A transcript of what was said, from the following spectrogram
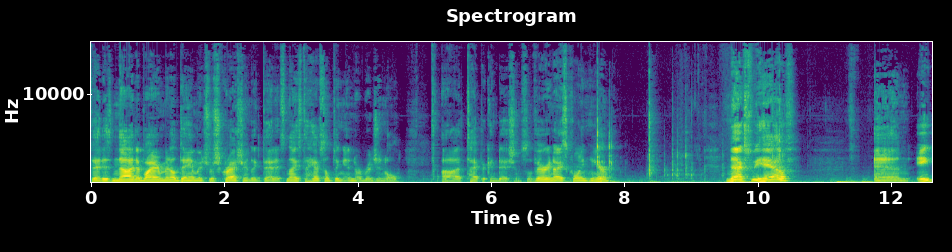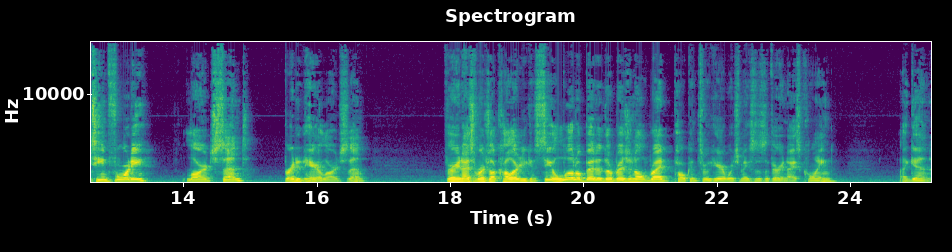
that is not environmental damage or scratching like that. It's nice to have something in original uh, type of condition. So very nice coin here. Next we have an 1840 large cent, braided hair large cent. Very nice original color. You can see a little bit of the original red poking through here, which makes this a very nice coin. Again,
